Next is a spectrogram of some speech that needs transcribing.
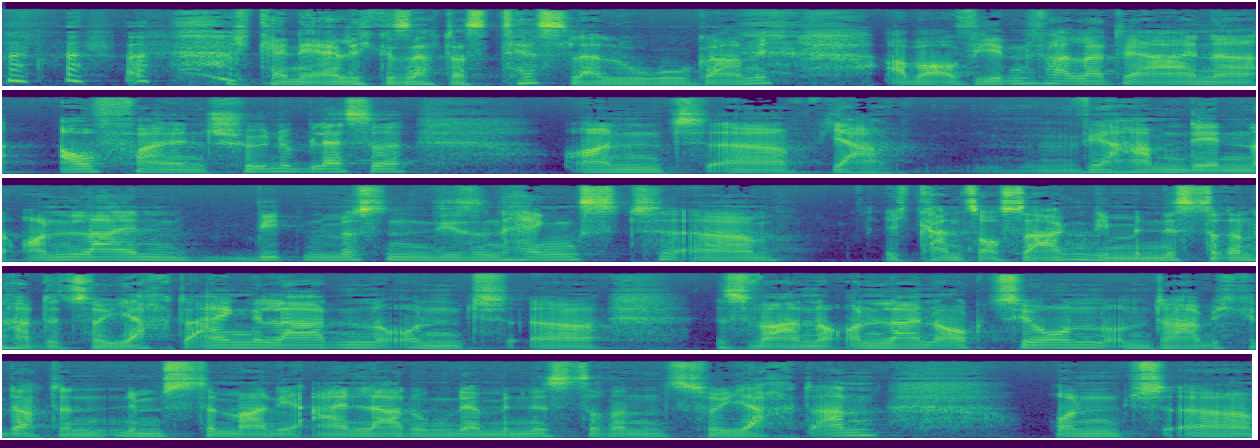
ich kenne ehrlich gesagt das Tesla-Logo gar nicht. Aber auf jeden Fall hat er eine auffallend schöne Blässe. Und äh, ja, wir haben den online bieten müssen, diesen Hengst. Äh, ich kann es auch sagen, die Ministerin hatte zur Yacht eingeladen und äh, es war eine Online-Auktion und da habe ich gedacht, dann nimmst du mal die Einladung der Ministerin zur Yacht an. Und äh,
